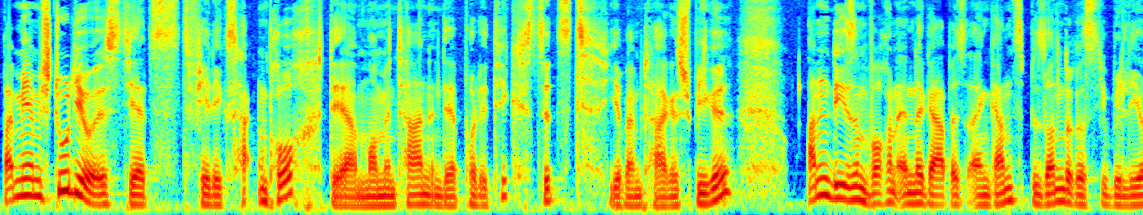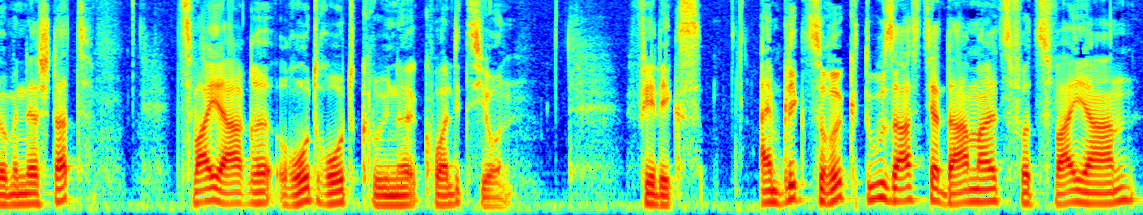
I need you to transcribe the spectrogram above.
Bei mir im Studio ist jetzt Felix Hackenbruch, der momentan in der Politik sitzt, hier beim Tagesspiegel. An diesem Wochenende gab es ein ganz besonderes Jubiläum in der Stadt. Zwei Jahre rot-rot-grüne Koalition. Felix, ein Blick zurück. Du saßt ja damals vor zwei Jahren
